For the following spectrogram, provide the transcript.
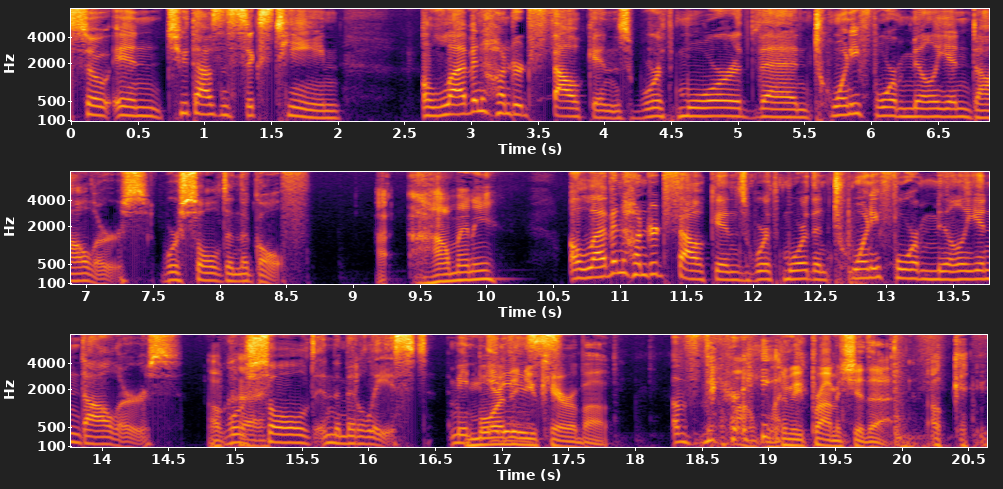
so in 2016, 1,100 falcons worth more than 24 million dollars were sold in the Gulf. Uh, how many? 1,100 falcons worth more than 24 million dollars Okay. were sold in the Middle East. I mean, More than you care about. A very Let me promise you that. Okay,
